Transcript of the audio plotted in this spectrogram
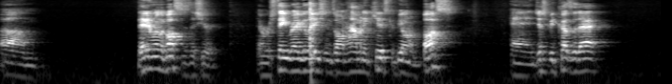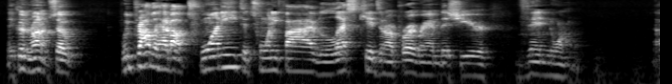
um, they didn't run the buses this year. There were state regulations on how many kids could be on a bus. And just because of that, they couldn't run them. So we probably had about 20 to 25 less kids in our program this year than normal. Um,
